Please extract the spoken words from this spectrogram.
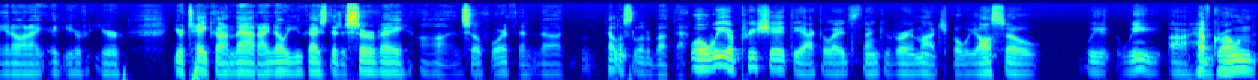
You know, and I your your your take on that. I know you guys did a survey uh, and so forth, and uh, tell us a little about that. Well, we appreciate the accolades. Thank you very much. But we also we we uh, have grown,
